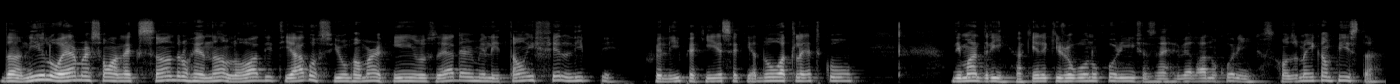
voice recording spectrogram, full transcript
Danilo, Emerson, Alexandro, Renan Lodi, Thiago Silva, Marquinhos, Éder Militão e Felipe. Felipe aqui, esse aqui é do Atlético de Madrid, aquele que jogou no Corinthians, né? Revelado no Corinthians. Os meio-campista.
